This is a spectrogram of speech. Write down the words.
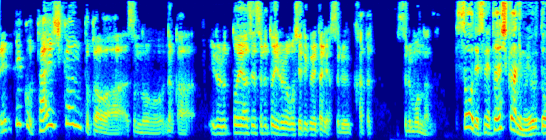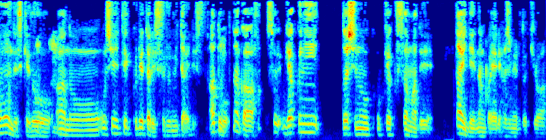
え、結構大使館とかは、その、なんか、いろいろ問い合わせするといろいろ教えてくれたりはする方、するもんなんですそうですね。大使館にもよると思うんですけど、うんあの、教えてくれたりするみたいです。あと、うんなんか、それ逆に私のお客様で、タイでなんかやり始めるときは、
